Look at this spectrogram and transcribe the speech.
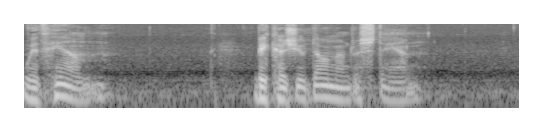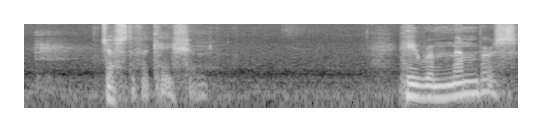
with him because you don't understand justification. He remembers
